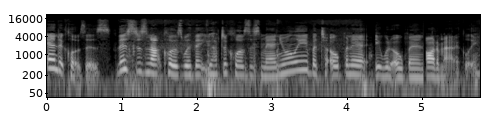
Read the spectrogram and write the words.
and it closes. This does not close with it. You have to close this manually, but to open it, it would open automatically.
